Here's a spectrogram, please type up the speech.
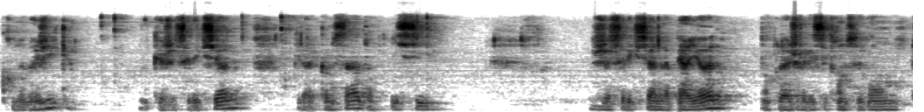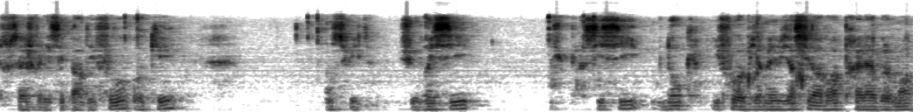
chronologique que je sélectionne, comme ça. Donc ici, je sélectionne la période. Donc là, je vais laisser 30 secondes. Tout ça, je vais laisser par défaut. OK. Ensuite, j'ouvre ici, je place ici. Donc, il faut bien, sûr avoir préalablement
